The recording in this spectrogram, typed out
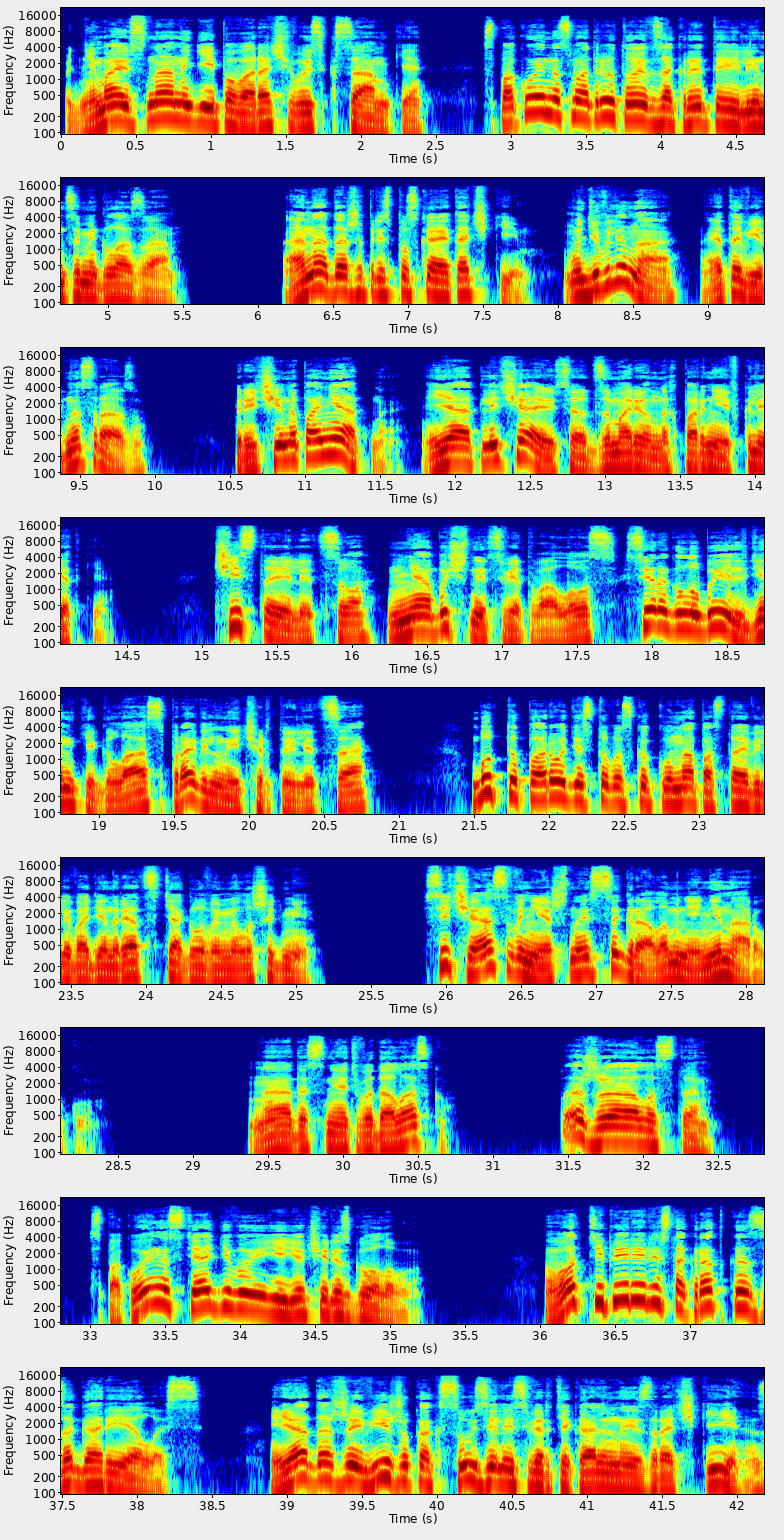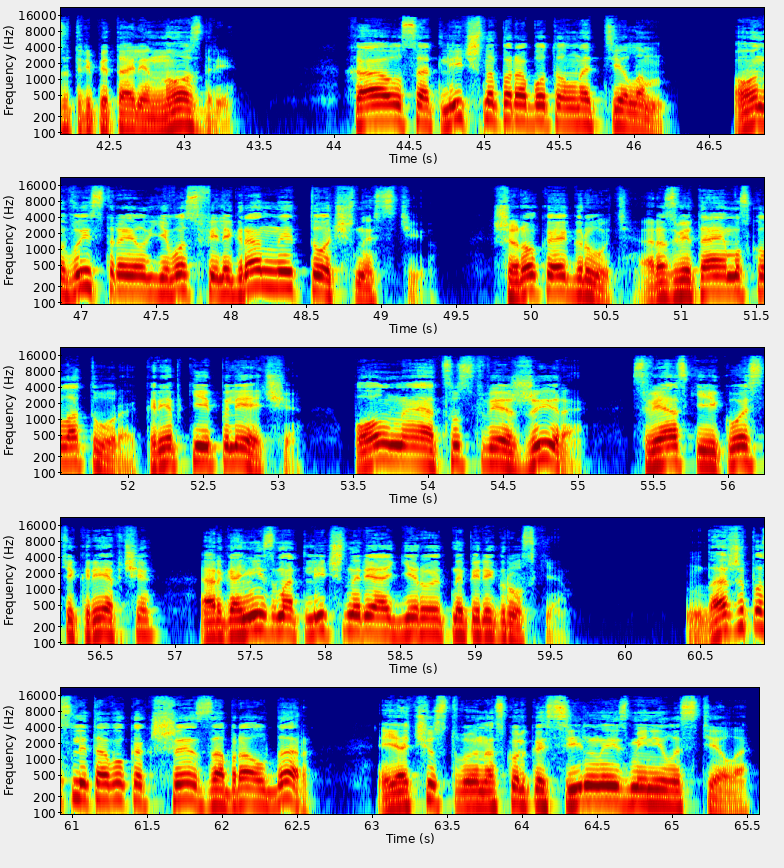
Поднимаюсь на ноги и поворачиваюсь к самке. Спокойно смотрю той в закрытые линзами глаза. Она даже приспускает очки. Удивлена, это видно сразу. Причина понятна. Я отличаюсь от заморенных парней в клетке. Чистое лицо, необычный цвет волос, серо-голубые льдинки глаз, правильные черты лица. Будто породистого скакуна поставили в один ряд с тягловыми лошадьми. Сейчас внешность сыграла мне не на руку. Надо снять водолазку? Пожалуйста. Спокойно стягиваю ее через голову. Вот теперь аристократка загорелась. Я даже вижу, как сузились вертикальные зрачки, затрепетали ноздри. Хаус отлично поработал над телом. Он выстроил его с филигранной точностью. Широкая грудь, развитая мускулатура, крепкие плечи, полное отсутствие жира, связки и кости крепче, организм отлично реагирует на перегрузки. Даже после того, как Шес забрал дар, я чувствую, насколько сильно изменилось тело.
